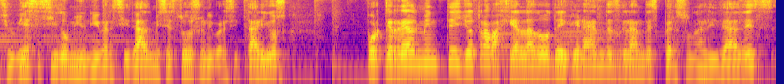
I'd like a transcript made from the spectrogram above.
si hubiese sido mi universidad, mis estudios universitarios, porque realmente yo trabajé al lado de grandes, grandes personalidades,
